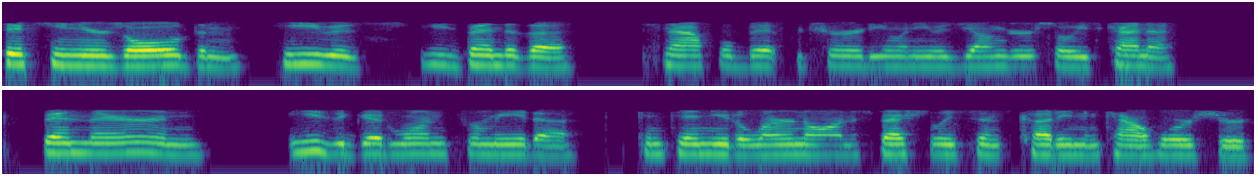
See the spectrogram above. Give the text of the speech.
15 years old, and he was he's been to the snaffle bit maturity when he was younger, so he's kind of been there, and he's a good one for me to continue to learn on, especially since cutting and cow horse are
